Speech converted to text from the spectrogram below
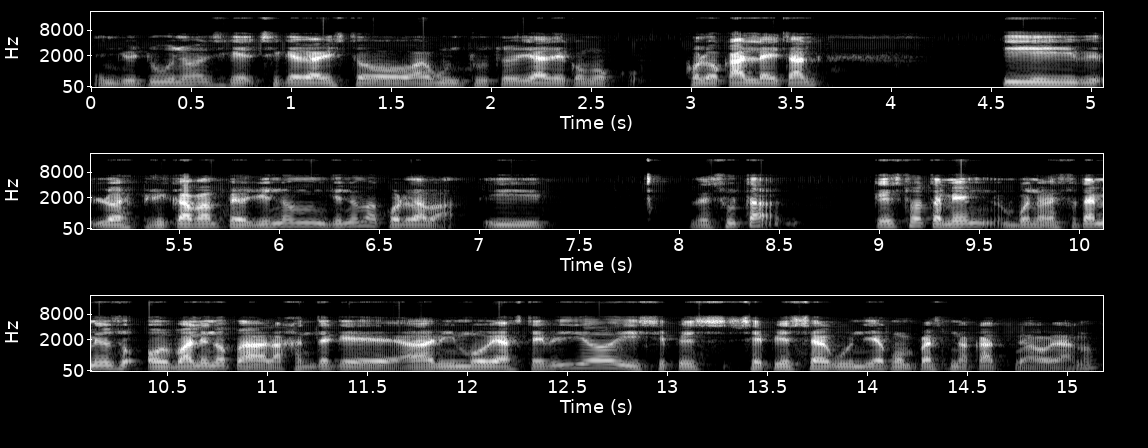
en YouTube, ¿no? Sí que, sí que había visto algún tutorial de cómo colocarla y tal. Y lo explicaban, pero yo no, yo no me acordaba. Y resulta que esto también, bueno, esto también os, vale, ¿no? Para la gente que ahora mismo vea este vídeo y se piense, se algún día comprarse una capturadora, ¿no?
